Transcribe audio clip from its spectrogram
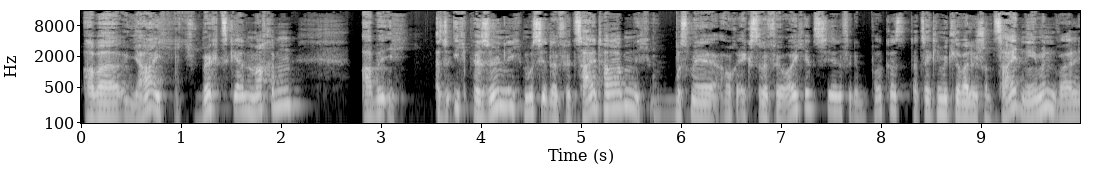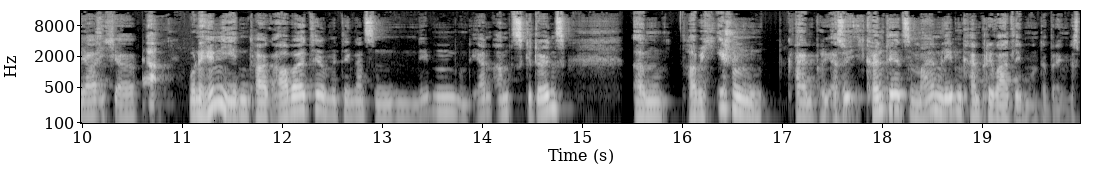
aber ja, ich, ich möchte es gern machen, aber ich, also ich persönlich muss ja dafür Zeit haben. Ich muss mir auch extra für euch jetzt hier, für den Podcast tatsächlich mittlerweile schon Zeit nehmen, weil ja ich ja, Ja. ohnehin jeden Tag arbeite und mit den ganzen Neben- und Ehrenamtsgedöns ähm, habe ich eh schon kein, also ich könnte jetzt in meinem Leben kein Privatleben unterbringen. Das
